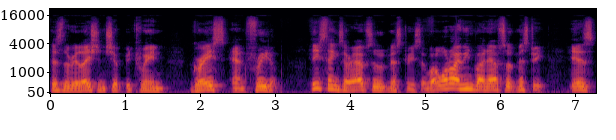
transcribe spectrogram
This is the relationship between grace and freedom. These things are absolute mysteries. So what do I mean by an absolute mystery? Is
